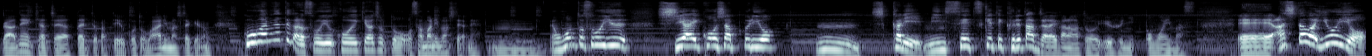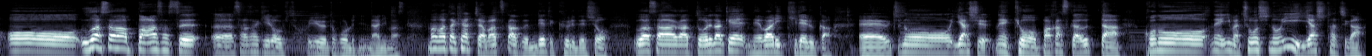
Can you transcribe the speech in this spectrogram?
がね、キャッチャーやったりとかっていうこともありましたけど、後半になってからそういう攻撃はちょっと収まりましたよね。うん。でも本当そういう試合巧者っぷりを、うん、しっかり見せつけてくれたんじゃないかなというふうに思います。えー、明日はいよいよ、噂は VS 佐々木朗希というところになります。まあ、またキャッチャー松川君出てくるでしょう。噂がどれだけ粘りきれるか。えー、うちの野手、ね、今日バカスカ打った、このね、今調子のいい野手たちが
